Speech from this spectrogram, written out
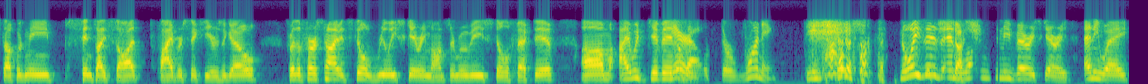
stuck with me since I saw it five or six years ago for the first time. It's still a really scary monster movie, still effective. Um, I would give it Scary. about They're running. The entire noises and Shush. walking can be very scary. Anyway,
